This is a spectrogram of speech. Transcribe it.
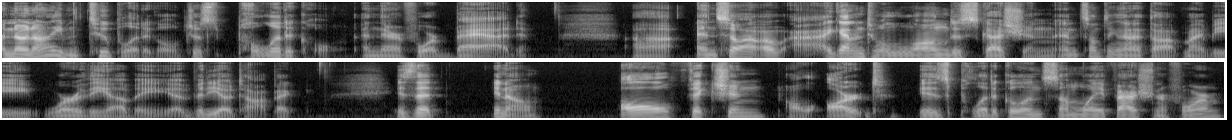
no not even too political just political and therefore bad. Uh, and so I, I, got into a long discussion and something that i thought might be worthy of a, a video topic is that you know all fiction all art is political in some way fashion or form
